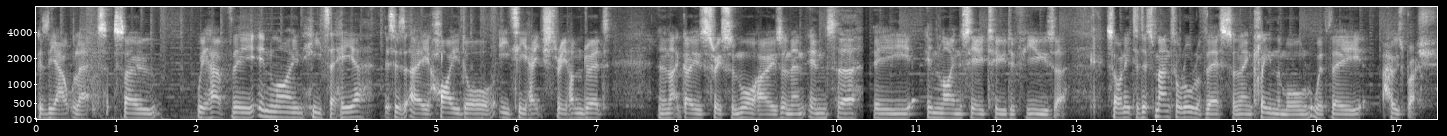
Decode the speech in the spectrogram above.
is the outlet. So we have the inline heater here. This is a Hydor ETH300 and that goes through some more hose and then into the inline CO2 diffuser. So I need to dismantle all of this and then clean them all with the hose brush.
